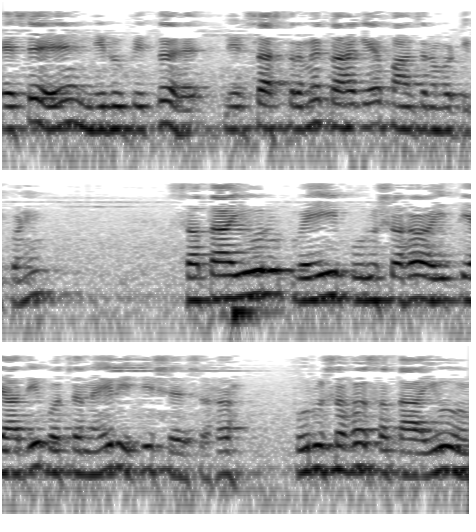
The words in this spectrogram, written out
ऐसे निरूपित है। शास्त्र में कहा गया पाँच नंबर टिप्पणी। सतायुर वही पुरुष इत्यादि वचन शेष। पुरुष सतायु।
